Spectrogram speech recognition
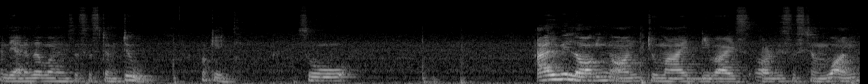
and the another one is the system 2. Okay, so I'll be logging on to my device or the system 1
